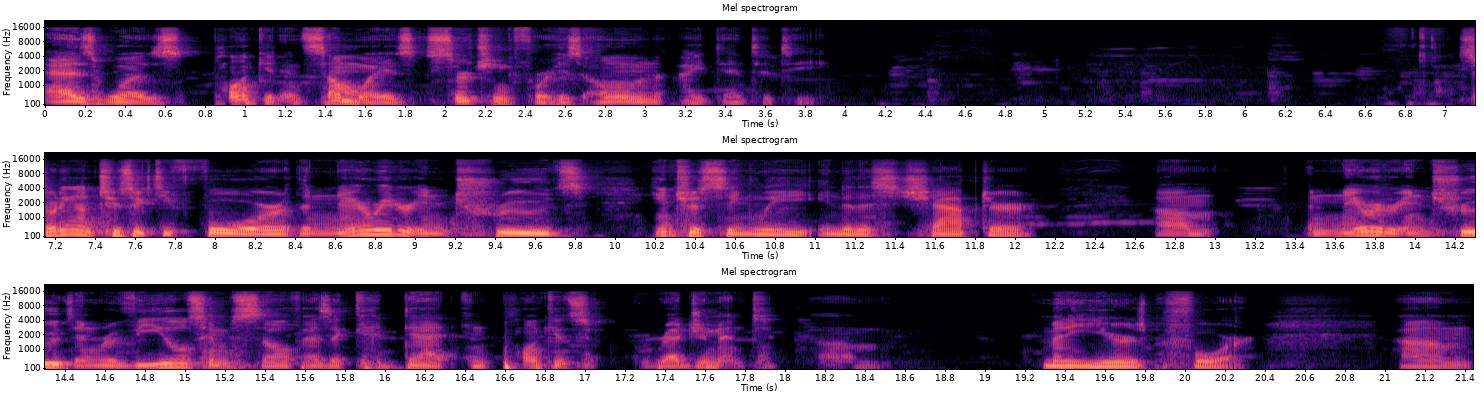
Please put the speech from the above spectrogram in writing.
as was Plunkett in some ways searching for his own identity. Starting on 264, the narrator intrudes interestingly into this chapter. Um, the narrator intrudes and reveals himself as a cadet in Plunkett's regiment um, many years before. Um,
